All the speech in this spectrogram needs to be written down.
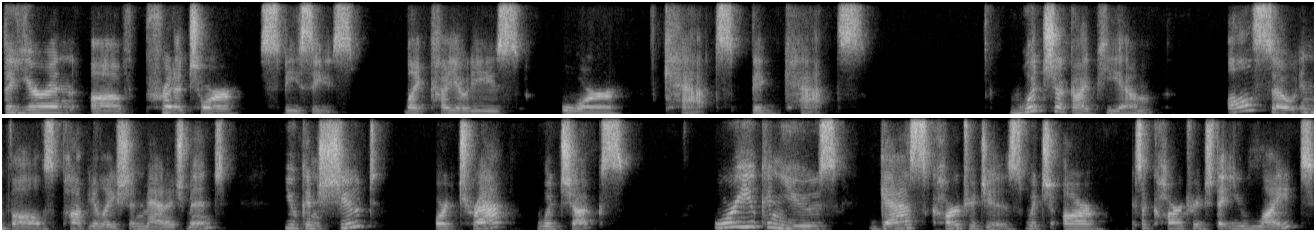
the urine of predator species like coyotes or cats, big cats. Woodchuck IPM also involves population management. You can shoot or trap woodchucks, or you can use gas cartridges, which are, it's a cartridge that you light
